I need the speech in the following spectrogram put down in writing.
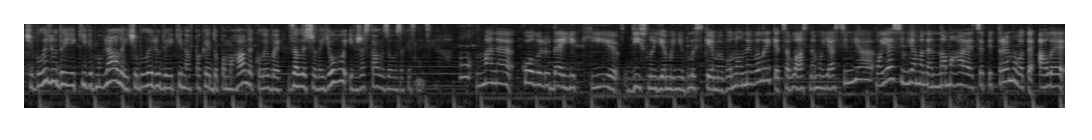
Чи були люди, які відмовляли, і чи були люди, які навпаки допомагали, коли ви залишили його і вже стали зоозахисницею? Ну, в мене коло людей, які дійсно є мені близькими, воно невелике. Це власне моя сім'я. Моя сім'я мене намагається підтримувати, але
